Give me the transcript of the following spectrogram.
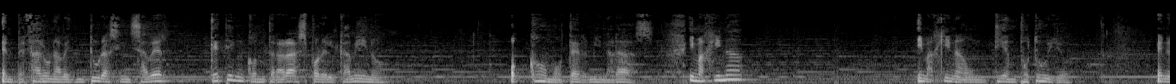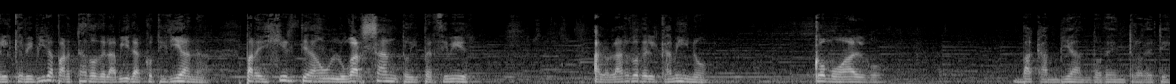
empezar una aventura sin saber qué te encontrarás por el camino o cómo terminarás. Imagina Imagina un tiempo tuyo en el que vivir apartado de la vida cotidiana para dirigirte a un lugar santo y percibir a lo largo del camino cómo algo va cambiando dentro de ti.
